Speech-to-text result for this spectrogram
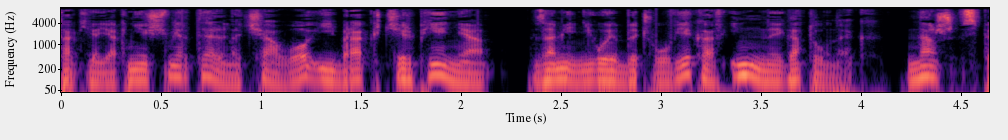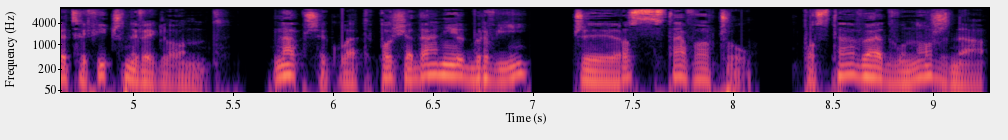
takie jak nieśmiertelne ciało i brak cierpienia, zamieniłyby człowieka w inny gatunek. Nasz specyficzny wygląd, na przykład posiadanie brwi, czy rozstaw oczu, postawa dwunożna,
